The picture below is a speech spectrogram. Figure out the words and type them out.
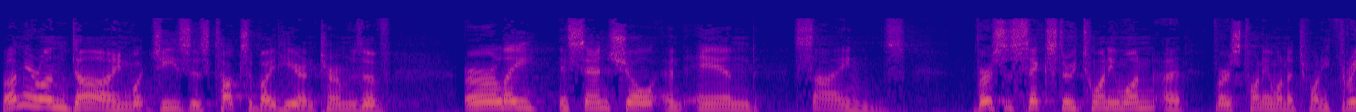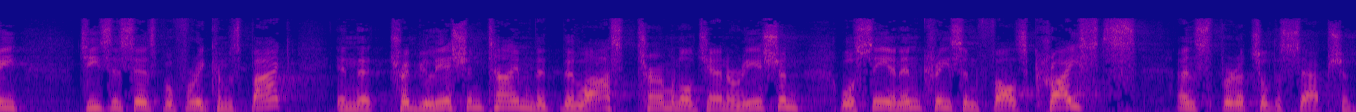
But let me run down what Jesus talks about here in terms of early, essential, and end signs. Verses 6 through 21, uh, verse 21 and 23, Jesus says before he comes back in the tribulation time, the, the last terminal generation, we'll see an increase in false Christs and spiritual deception.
